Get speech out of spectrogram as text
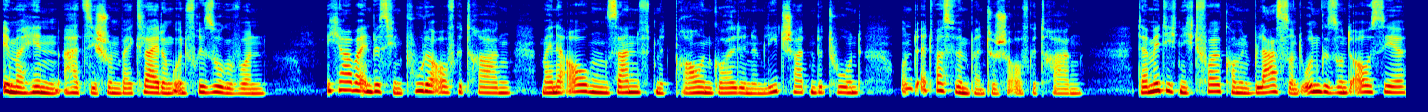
Immerhin hat sie schon bei Kleidung und Frisur gewonnen. Ich habe ein bisschen Puder aufgetragen, meine Augen sanft mit braun-goldenem Lidschatten betont und etwas Wimperntusche aufgetragen. Damit ich nicht vollkommen blass und ungesund aussehe,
